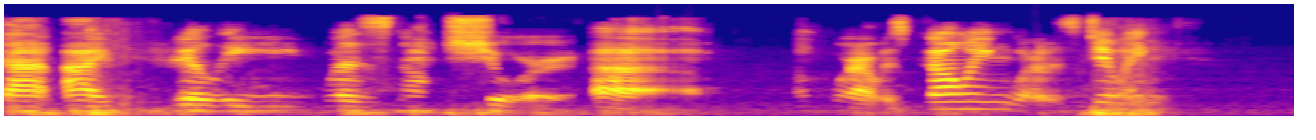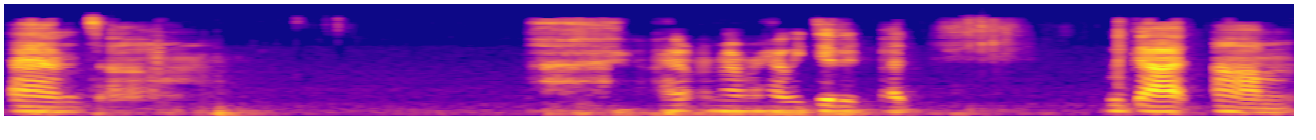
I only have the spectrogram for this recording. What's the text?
that I really was not sure uh, of where I was going, what I was doing, and um, I don't remember how we did it, but we got um,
